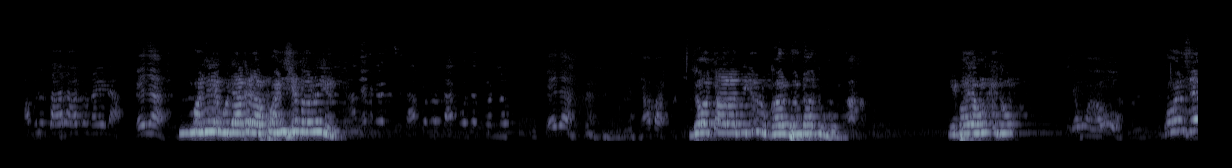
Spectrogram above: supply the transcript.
આ બધું તારા હાથો થયેલા. બેજા મને ઉડાકર આપવાની છે તો નહીં. જ તારા દીકરીનું ઘર બંધાતું હોય. એ ભાઈ હું કીધું, કોણ છે?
